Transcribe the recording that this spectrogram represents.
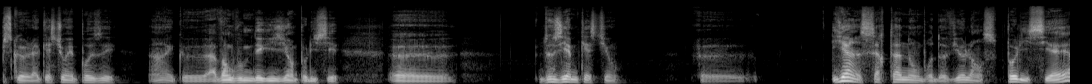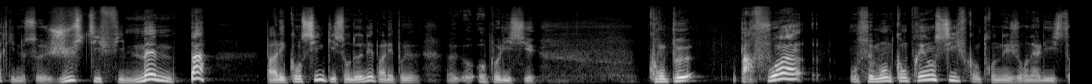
puisque la question est posée, hein, et avant que vous me déguisiez en policier. Euh, deuxième question. Euh, il y a un certain nombre de violences policières qui ne se justifient même pas par les consignes qui sont données euh, aux policiers. Qu'on peut parfois on se montre compréhensif quand on est journaliste,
